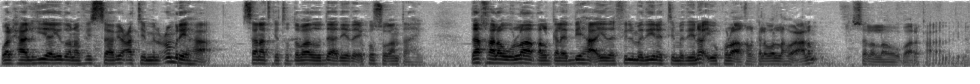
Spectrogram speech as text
walxaal hiya iyaduna fi saabicati min cumrihaa sannadkii toddobaad oo da-deeda ay ku sugan tahay. Dakhala wuu la aqalgalay biha ayada fi lmadiinati madiina ayuu kula aqalgalay wallahu aclam sala allahu wbaarak calaa nabiyina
